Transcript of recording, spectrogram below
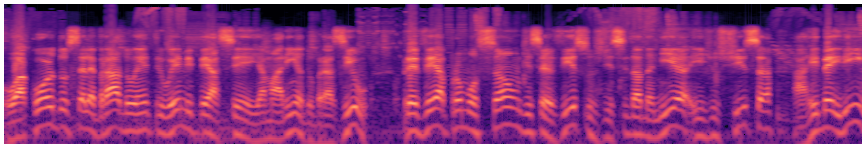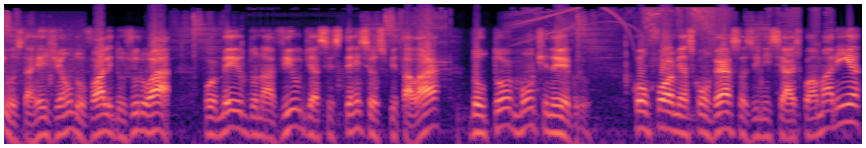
O acordo celebrado entre o MPAC e a Marinha do Brasil prevê a promoção de serviços de cidadania e justiça a ribeirinhos da região do Vale do Juruá, por meio do navio de assistência hospitalar Doutor Montenegro. Conforme as conversas iniciais com a Marinha,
